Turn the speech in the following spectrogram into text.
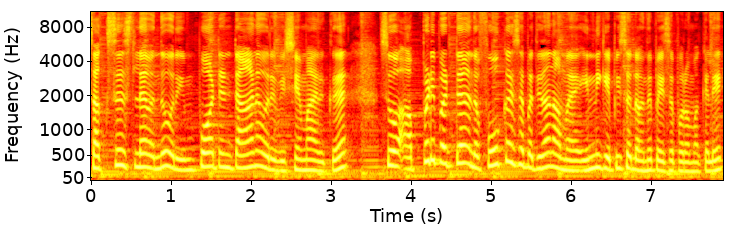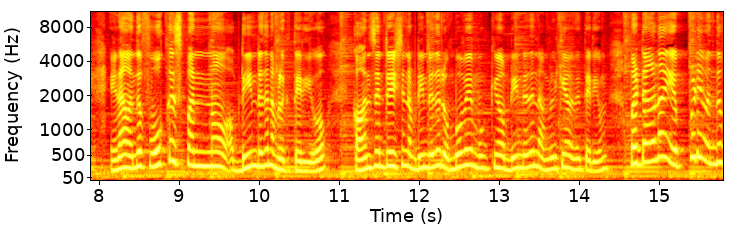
சக்ஸஸில் வந்து ஒரு இம்பார்ட்டண்ட்டான ஒரு விஷயமா இருக்குது ஸோ அப்படிப்பட்ட அந்த ஃபோக்கஸை பற்றி தான் நம்ம இன்றைக்கி எபிசோடில் வந்து பேச போகிறோம் மக்களே. ஏன்னா வந்து ஃபோக்கஸ் பண்ணணும் அப்படின்றது நம்மளுக்கு தெரியும். கான்சென்ட்ரேஷன் அப்படின்றது ரொம்பவே முக்கியம் அப்படின்றது நம்மளுக்கே வந்து தெரியும். பட் ஆனால் எப்படி வந்து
